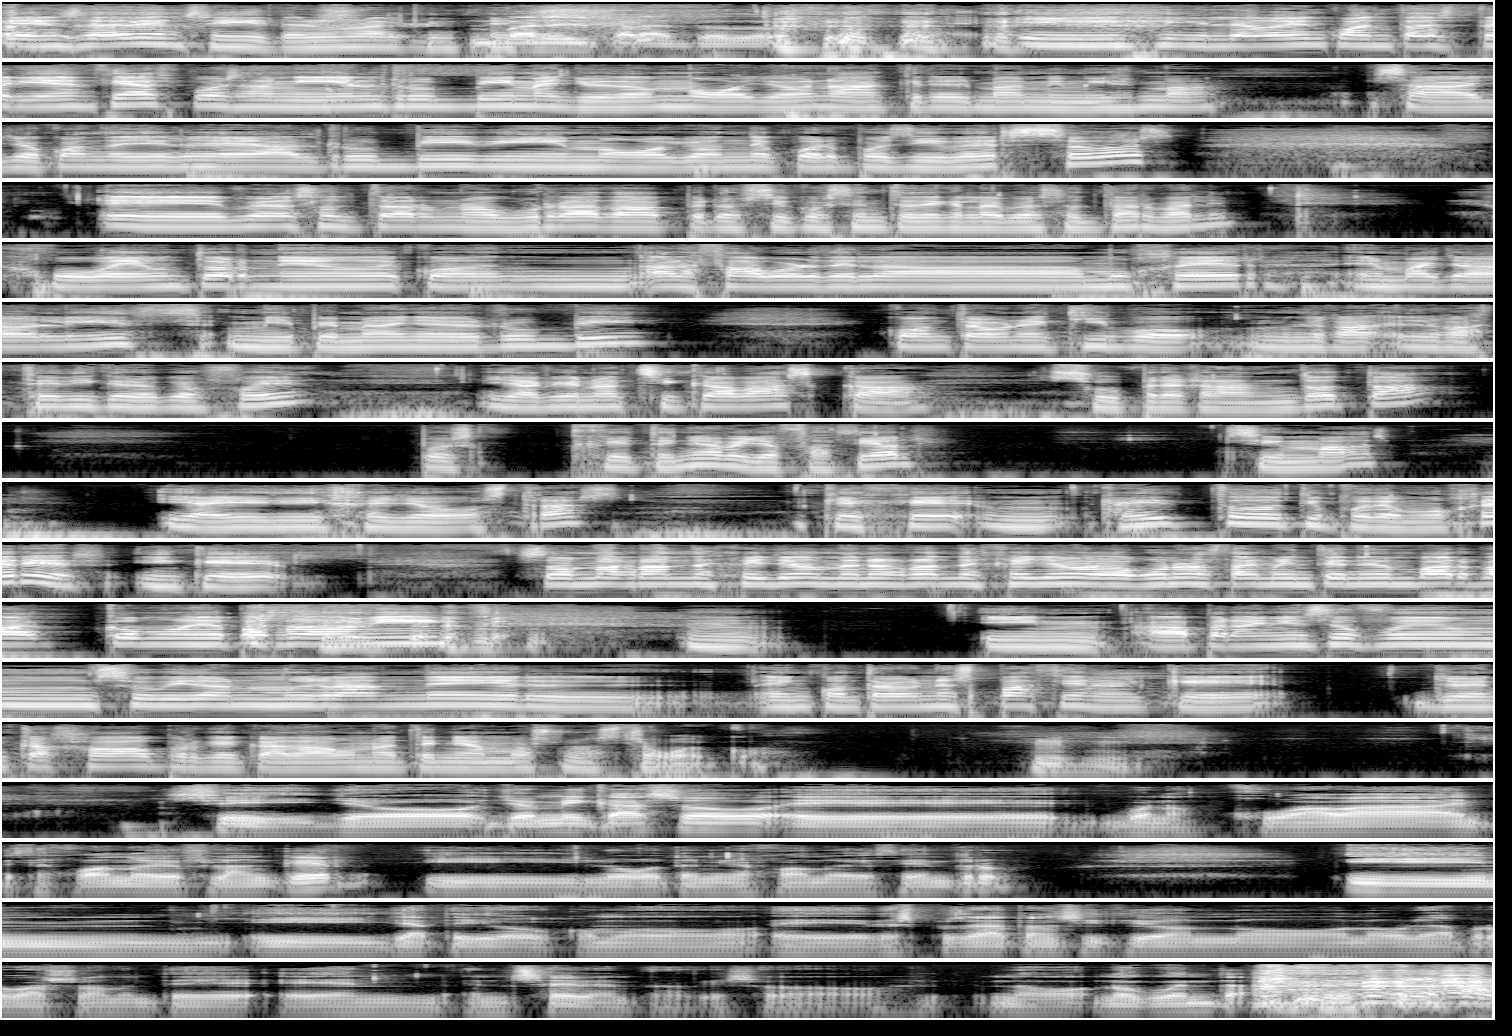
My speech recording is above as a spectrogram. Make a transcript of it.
en Seven sí, del 1 al 15. Vale para todo. Y, y luego en cuanto a experiencias, pues a mí el rugby me ayudó un mogollón a creerme a mí misma. O sea, yo cuando llegué al rugby vi un mogollón de cuerpos diversos. Eh, voy a soltar una burrada, pero soy consciente de que la voy a soltar, ¿vale? Jugué un torneo de- con, a favor de la mujer en Valladolid, mi primer año de rugby, contra un equipo, el, Ga- el Gaztedi creo que fue, y había una chica vasca súper grandota, pues que tenía vello facial, sin más. Y ahí dije yo, ostras, que que, mm, que hay todo tipo de mujeres y que son más grandes que yo, menos grandes que yo, algunos también tienen barba como me ha pasado a mí. Mm, y ah, para mí eso fue un subidón muy grande el encontrar un espacio en el que yo encajaba porque cada una teníamos nuestro hueco. Sí, yo, yo en mi caso, eh, bueno, jugaba, empecé jugando de flanker y luego terminé jugando de centro. Y, y ya te digo, como eh, después de la transición no, no volví a probar solamente en, en Seven, pero que eso no, no cuenta.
